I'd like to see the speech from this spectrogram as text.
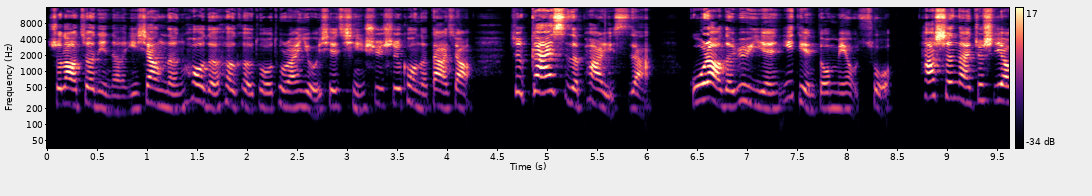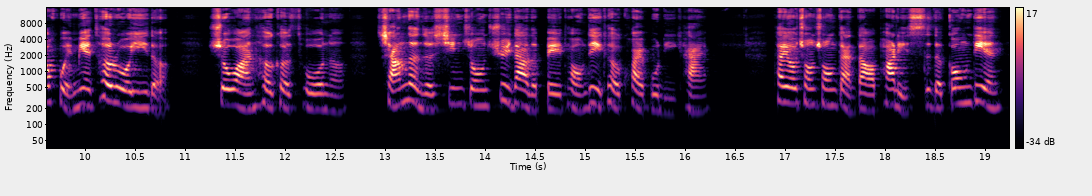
说到这里呢，一向能厚的赫克托突然有一些情绪失控的大叫：“这该死的帕里斯啊！古老的预言一点都没有错，他生来就是要毁灭特洛伊的。”说完，赫克托呢，强忍着心中巨大的悲痛，立刻快步离开。他又匆匆赶到帕里斯的宫殿。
